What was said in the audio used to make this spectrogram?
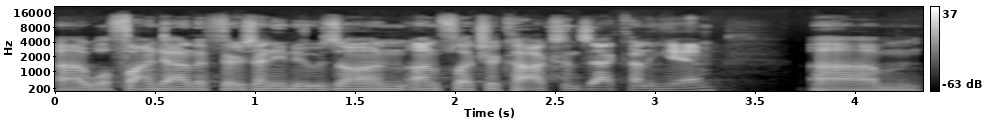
uh, we'll find out if there's any news on on Fletcher Cox and Zach Cunningham. Um,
